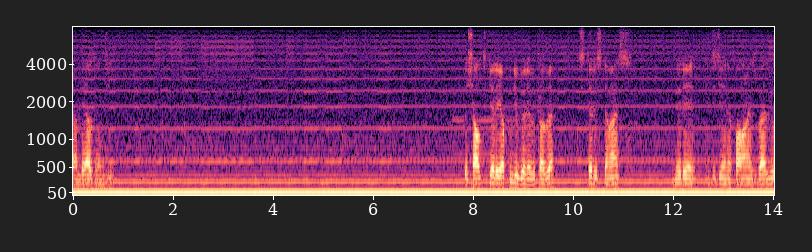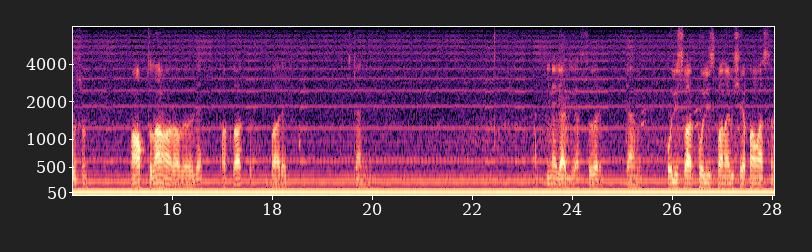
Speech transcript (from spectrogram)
Ben beyaz zenciyim. Beş altı kere yapınca görevi tabi ister istemez nereye gideceğini falan ezberliyorsun. Ne yaptı lan araba öyle? Takla attı. Tut kendini. Bak yine geldi ya. Söverim. Gelme. Polis var polis bana bir şey yapamazsın.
